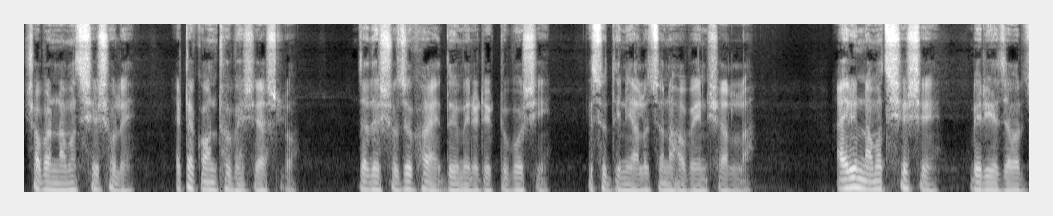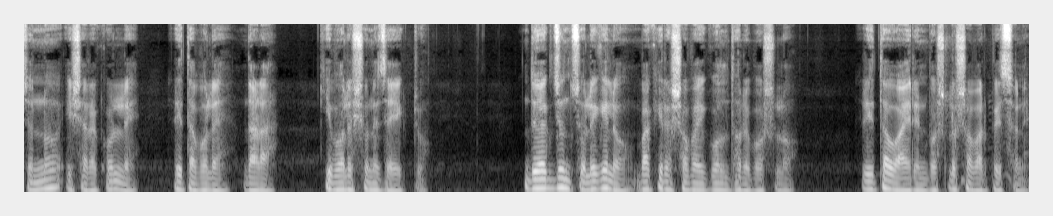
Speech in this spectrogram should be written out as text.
সবার নামাজ শেষ হলে একটা কণ্ঠ ভেসে আসলো, যাদের সুযোগ হয় দুই মিনিট একটু বসি কিছুদিনই আলোচনা হবে ইনশাল্লাহ আইরিন নামাজ শেষে বেরিয়ে যাওয়ার জন্য ইশারা করলে, রীতা বলে, দাঁড়া, কি বলে শুনে যায় একটু। দু একজন চলে গেলেও বাকিরা সবাই গোল ধরে বসল। রীতা ও আইরিন বসল সবার পেছনে।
